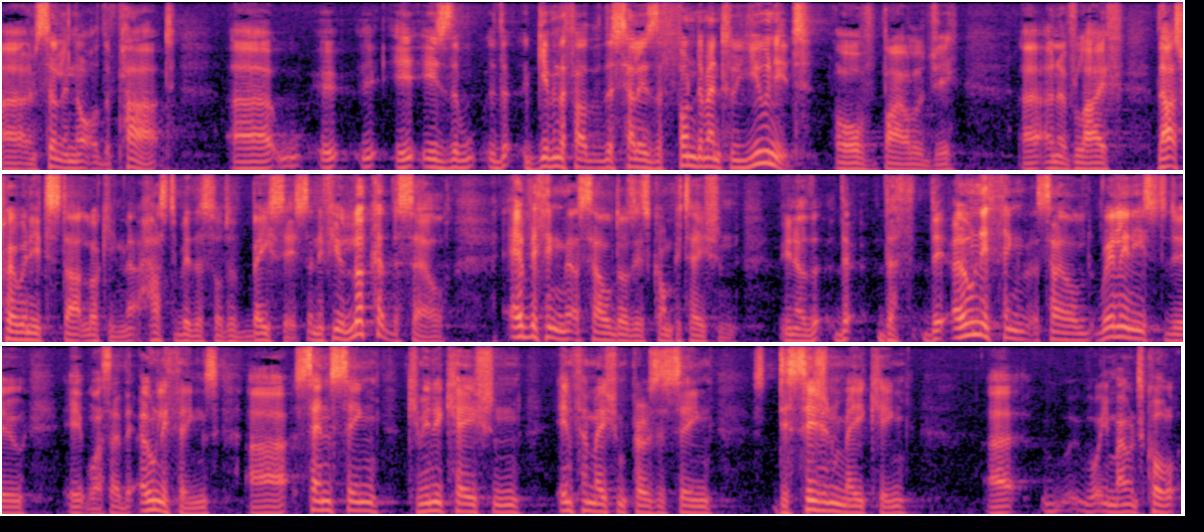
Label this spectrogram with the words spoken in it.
uh, and certainly not at the part, uh, is the, the, given the fact that the cell is the fundamental unit of biology uh, and of life, that's where we need to start looking. That has to be the sort of basis. And if you look at the cell, everything that a cell does is computation. You know, the, the, the, the only thing that the cell really needs to do, it was well, the only things are sensing, communication, information processing, decision making, uh, what you might want to call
